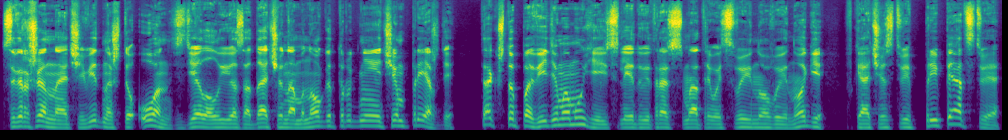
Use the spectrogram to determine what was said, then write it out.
Совершенно очевидно, что он сделал ее задачу намного труднее, чем прежде, так что, по-видимому, ей следует рассматривать свои новые ноги в качестве препятствия,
